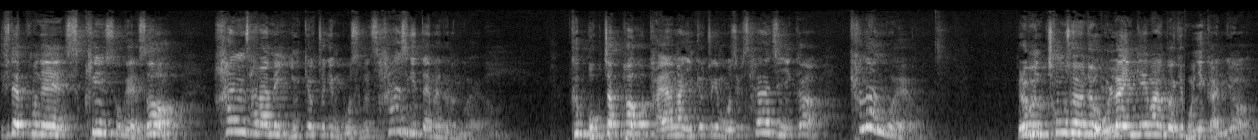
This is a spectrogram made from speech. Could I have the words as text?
휴대폰의 스크린 속에서 한 사람의 인격적인 모습은 사라지기 때문에 그런 거예요. 그 복잡하고 다양한 인격적인 모습이 사라지니까 편한 거예요. 여러분 청소년들 온라인 게임하는 거 이렇게 보니까요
